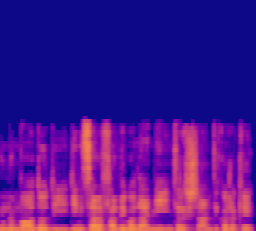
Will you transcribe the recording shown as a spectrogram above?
un modo di, di, iniziare a fare dei guadagni interessanti, cosa che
